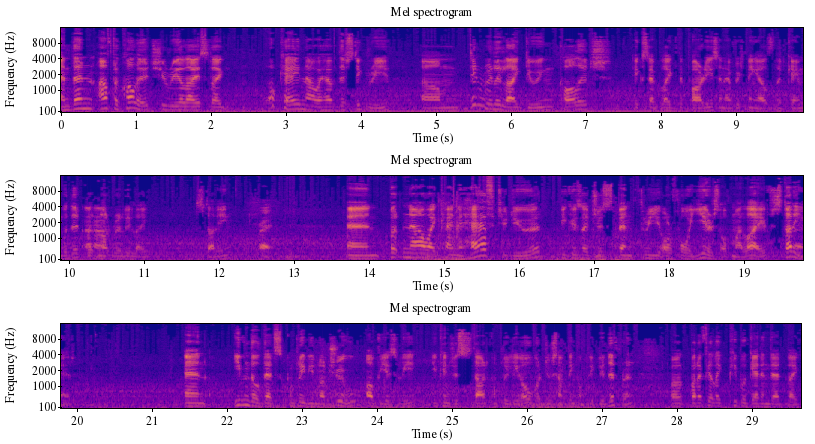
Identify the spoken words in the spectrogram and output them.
and then after college you realize like okay now i have this degree um, didn't really like doing college except like the parties and everything else that came with it but Uh-huh. not really like studying Right. And but now i kind of have to do it because i just spent three or four years of my life studying it. And even though that's completely not true obviously you can just start completely over do something completely different. But but i feel like people get in that like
